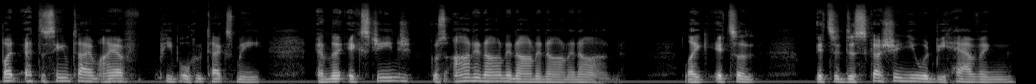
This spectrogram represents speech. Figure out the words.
but at the same time I have people who text me and the exchange goes on and on and on and on and on. Like it's a it's a discussion you would be having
